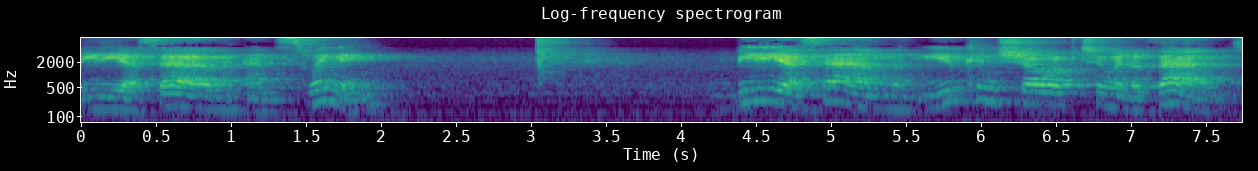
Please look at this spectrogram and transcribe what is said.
BDSM and swinging, BDSM, you can show up to an event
